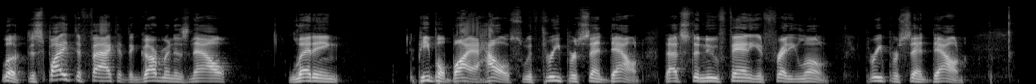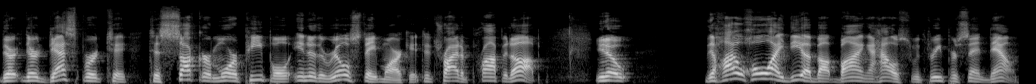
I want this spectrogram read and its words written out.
Look, despite the fact that the government is now letting people buy a house with 3% down. That's the new Fannie and Freddie loan, 3% down. They're, they're desperate to, to sucker more people into the real estate market to try to prop it up. You know, the whole, whole idea about buying a house with 3% down.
